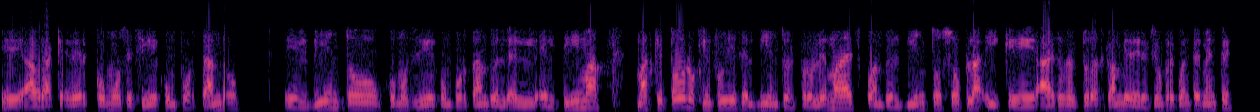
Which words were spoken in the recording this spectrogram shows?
Eh, habrá que ver cómo se sigue comportando el viento, cómo se sigue comportando el, el, clima, más que todo lo que influye es el viento. El problema es cuando el viento sopla y que a esas alturas cambia de dirección frecuentemente,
